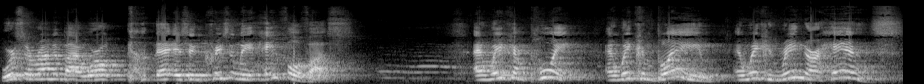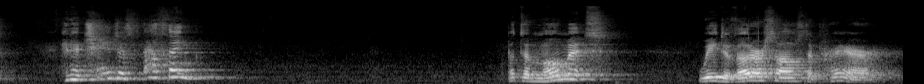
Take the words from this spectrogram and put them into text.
We're surrounded by a world that is increasingly hateful of us. And we can point and we can blame and we can wring our hands. And it changes nothing. But the moment we devote ourselves to prayer,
